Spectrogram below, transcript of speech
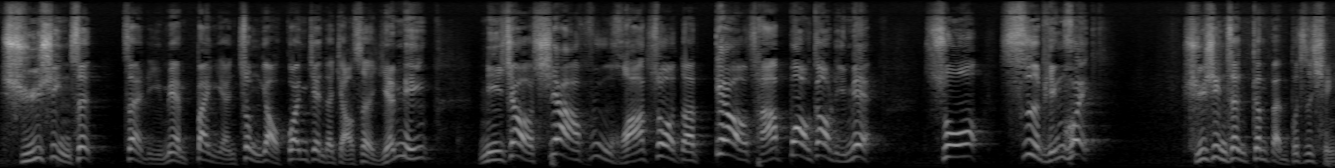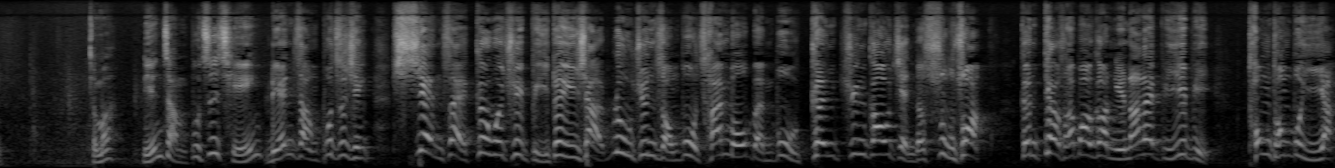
徐信正在里面扮演重要关键的角色？严明，你叫夏富华做的调查报告里面说视频会，徐信正根本不知情，怎么连长不知情？连长不知情。现在各位去比对一下陆军总部参谋本部跟军高检的诉状跟调查报告，你拿来比一比，通通不一样。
